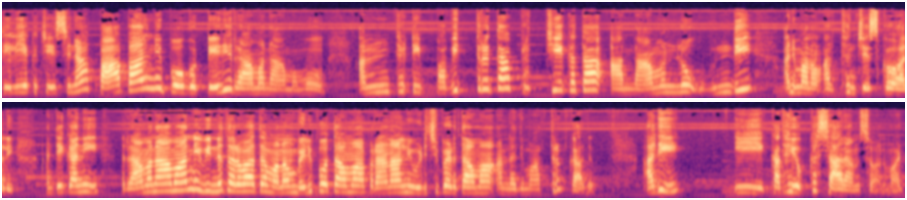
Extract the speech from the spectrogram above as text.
తెలియక చేసినా పాపాల్ని పోగొట్టేది రామనామము. అంతటి పవిత్రత ప్రత్యేకత ఆ నామంలో ఉంది అని మనం అర్థం చేసుకోవాలి. అంతేకాని రామనామాన్ని విన్న తర్వాత మనం వెళ్ళిపోతామా ప్రాణాలని విడిచిపెడతామా అన్నది మాత్రం కాదు. అది ఈ కథ యొక్క సారాంశం అనమాట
